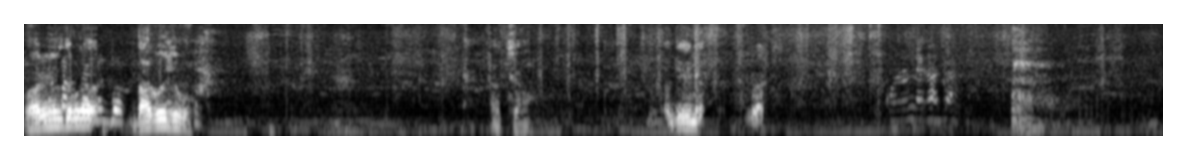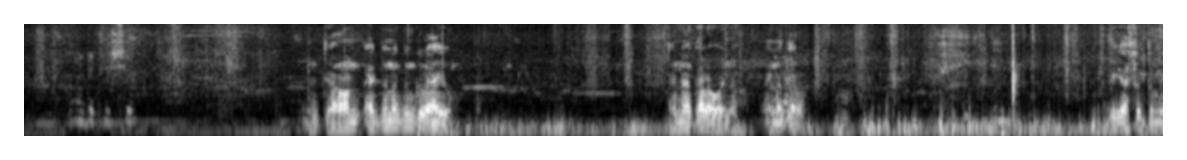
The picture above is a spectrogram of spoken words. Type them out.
ঘরে নিলে তোমরা দাগ হয়ে দেবো আচ্ছা। দিয়ে নে। দেখিস আচ্ছা, এখন একজন একজন করে আয়ো। এনে কারা হয় না এনে কারা। এদিকে আসো তুমি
